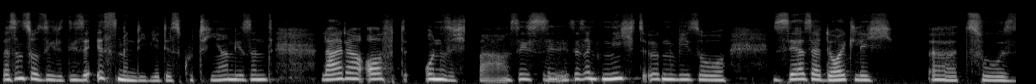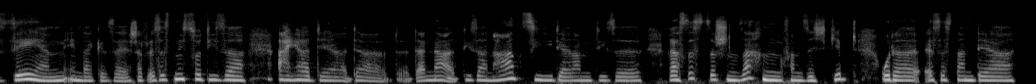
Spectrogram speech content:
das sind so diese, Ismen, die wir diskutieren, die sind leider oft unsichtbar. Sie, sie, Mhm. sie sind nicht irgendwie so sehr, sehr deutlich äh, zu sehen in der Gesellschaft. Es ist nicht so dieser, ah ja, der, der, der, der Na, dieser Nazi, der dann diese rassistischen Sachen von sich gibt, oder es ist dann der,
